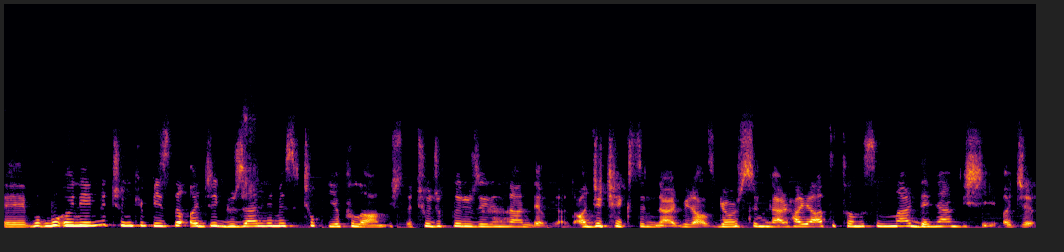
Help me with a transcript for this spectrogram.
E, bu, bu önemli çünkü bizde acı güzellemesi çok yapılan işte çocuklar üzerinden de acı çeksinler biraz görsünler hayatı tanısınlar denen bir şey acı.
